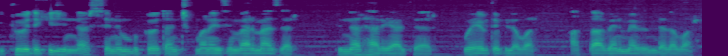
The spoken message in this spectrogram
Bu köydeki cinler senin bu köyden çıkmana izin vermezler. Cinler her yerdeler. Bu evde bile var. Hatta benim evimde de var.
